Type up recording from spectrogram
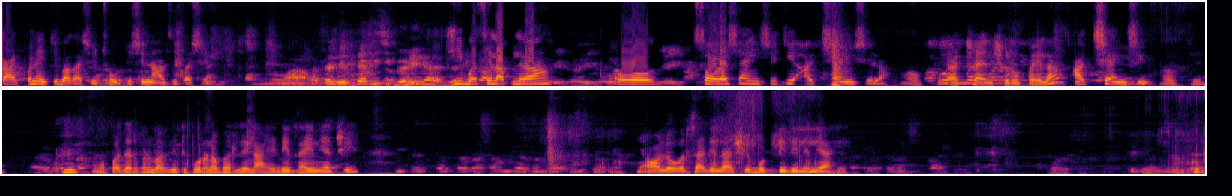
काठ पण याची बघा अशी छोटीशी नाजूक अशी आहे. ही बसेल आपल्याला सोळाशे ऐंशी ची आठशे ऐंशी ला. ओके आठशे ऐंशी रुपयाला? आठशे ऐंशी. ओके. पदर पण बघा किती पूर्ण भरलेला आहे डिझाईन याची. ऑल ओव्हर साडीला अशी बुट्टी दिलेली आहे. खूप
